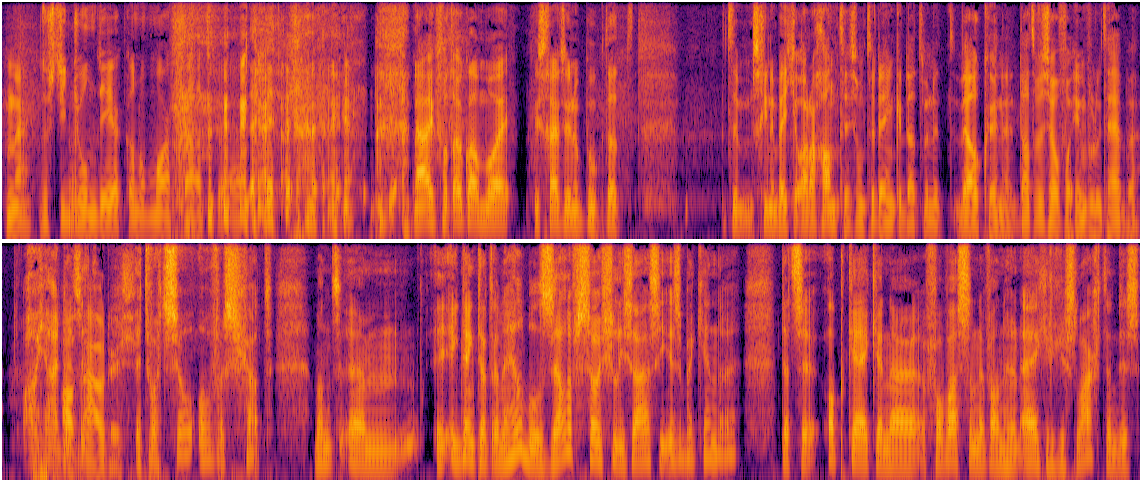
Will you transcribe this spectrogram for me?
Nee. Dus die John Deere kan op marktplaats. Uh... ja. Nou, ik vond het ook wel mooi. U schrijft in een boek dat het misschien een beetje arrogant is om te denken dat we het wel kunnen. Dat we zoveel invloed hebben oh ja, als dat, ouders. Het wordt zo overschat. Want um, ik denk dat er een heleboel zelfsocialisatie is bij kinderen. Dat ze opkijken naar volwassenen van hun eigen geslacht. En dus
